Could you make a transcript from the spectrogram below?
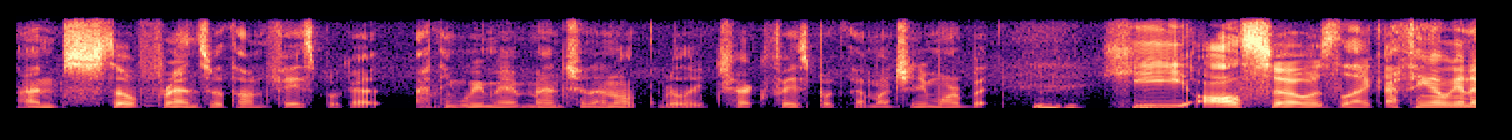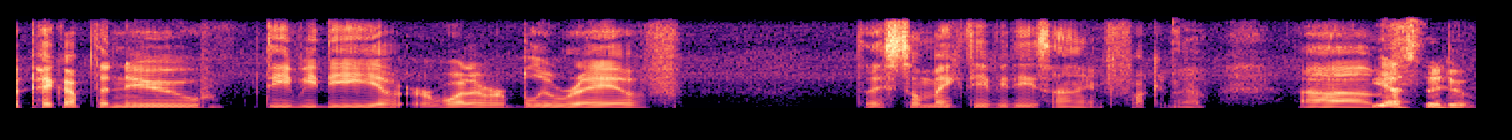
I'm still friends with on Facebook. I, I think we may have mentioned I don't really check Facebook that much anymore, but Mhm. he also is like, I think I'm gonna pick up the new DVD or, whatever Blu-ray of. Do they still make DVDs? I don't even fucking know. Um, yes, they do.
